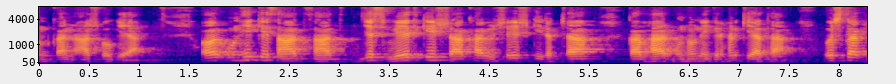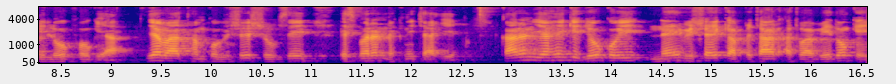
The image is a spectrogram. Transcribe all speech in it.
उनका नाश हो गया। और उन्हीं के साथ साथ जिस वेद की शाखा विशेष की रक्षा का भार उन्होंने ग्रहण किया था, उसका भी लोप हो गया। यह बात हमको विशेष रूप से स्मरण रखनी चाहिए। कारण यह है कि जो कोई नए विषय का प्रचार अथवा वेदों के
